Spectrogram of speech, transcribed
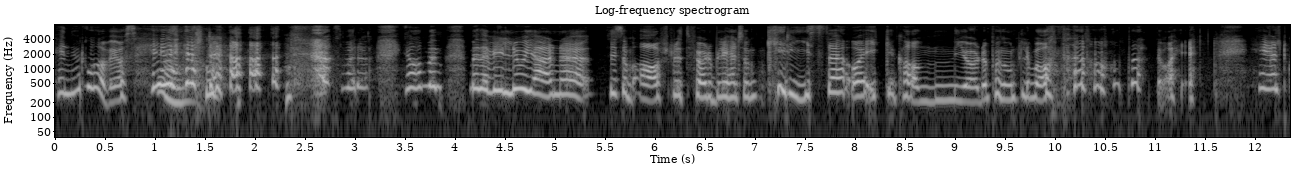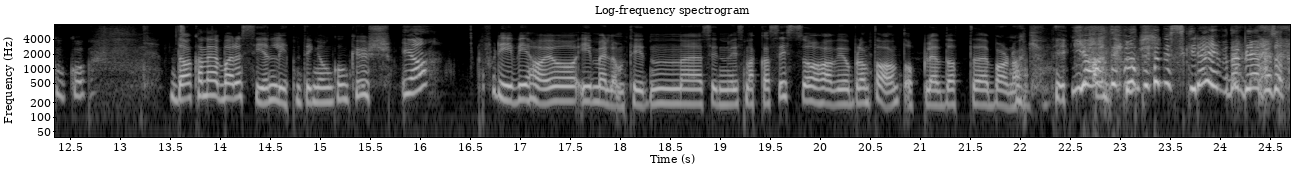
OK, nå roer vi oss helt ned. Så bare Ja, men, men jeg vil jo gjerne liksom avslutte før det blir helt sånn krise, og jeg ikke kan gjøre det på en ordentlig måte. måte. Det var helt, helt ko-ko. Da kan jeg bare si en liten ting om konkurs. Ja. Fordi vi har jo i mellomtiden, eh, siden vi snakka sist, så har vi jo blant annet opplevd at eh, barnehagen gikk Ja, det var det du skrev! Det ble bare sånn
